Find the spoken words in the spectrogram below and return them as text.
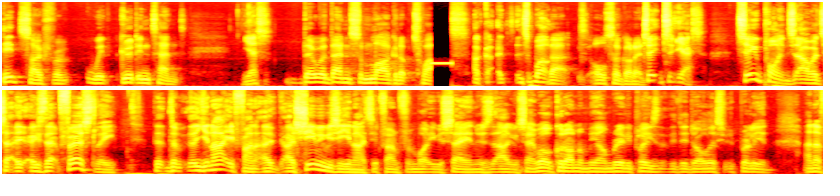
did so for with good intent. yes, There were then some lagered up twats Okay, it's, well, that also got to, yes. Two points I would say is that firstly, the, the, the United fan, I, I assume he was a United fan from what he was saying, was arguing saying, "Well, good on them. I'm really pleased that they did all this. It was brilliant." And a,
